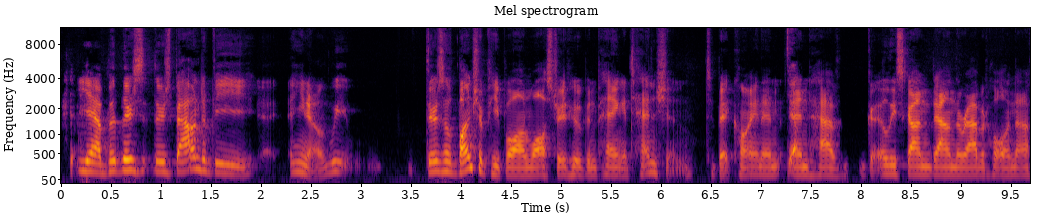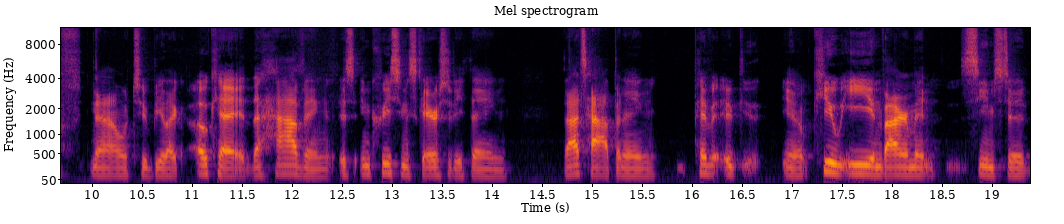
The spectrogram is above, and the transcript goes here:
yeah but there's there's bound to be you know we there's a bunch of people on Wall Street who've been paying attention to Bitcoin and yep. and have at least gone down the rabbit hole enough now to be like, okay, the halving is increasing scarcity thing, that's happening. Pivot, you know, QE environment seems to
